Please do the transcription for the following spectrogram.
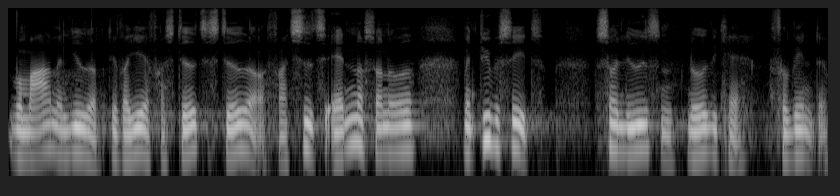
hvor meget man lider. Det varierer fra sted til sted og fra tid til anden og sådan noget. Men dybest set, så er lidelsen noget, vi kan forvente.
